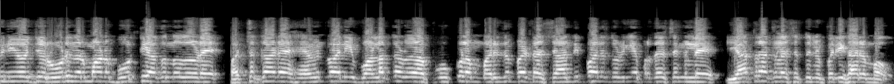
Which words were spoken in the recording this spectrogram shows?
വിനിയോഗിച്ച് റോഡ് നിർമ്മാണം പൂർത്തിയാക്കുന്നതോടെ പച്ചക്കാട് ഹെവൻ വാലി വള്ളക്കട പൂക്കുളം മരുതമ്പേട്ട ശാന്തിപ്പാലം തുടങ്ങിയ പ്രദേശങ്ങളിലെ യാത്രാ ക്ലേശത്തിന് പരിഹാരമാകും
